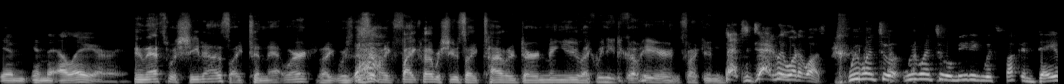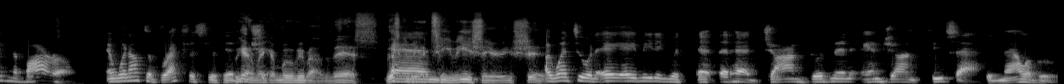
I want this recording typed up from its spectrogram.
in in the LA area. and that's what she does, like to network. Like, was is it like Fight Club where she was like Tyler Durdening you? Like, we need to go here and fucking. That's exactly what it was. We went to a, we went to a meeting with fucking Dave Navarro and went out to breakfast with him. We gotta make shit. a movie about this. This And- could be a TV series. Shit. I went to an AA meeting with that that had John Goodman and John Cusack in Malibu.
